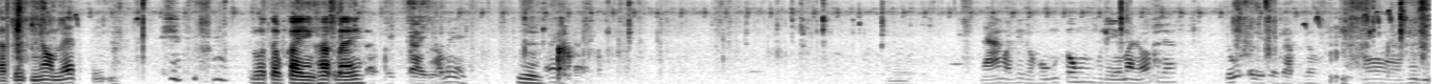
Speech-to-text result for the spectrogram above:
ตัดติดยอมแล้วติดนวดตับไก่แห่งคักได้แต่พริกไก่เอาไปอืมน้ำก่อนที่กระหุงตุ้มเดียวมันเนาะเด้อรู้เออโทรศัพท์เนาะโอ้พี่ดี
